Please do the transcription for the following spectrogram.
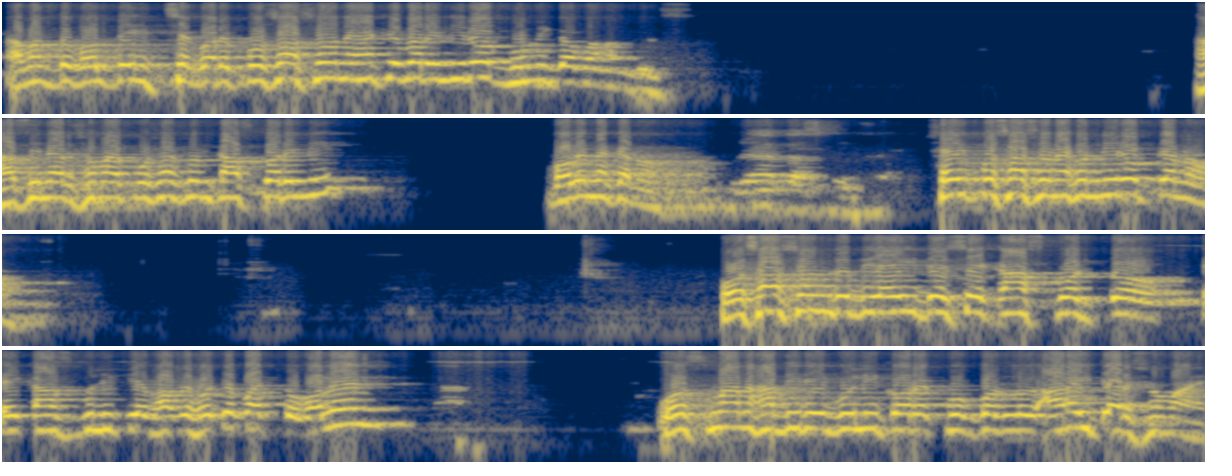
আমার তো বলতে ইচ্ছে করে প্রশাসন একেবারে নীরব ভূমিকা পালন করছে। হাসিনার সময় প্রশাসন কাজ করেনি? বলে না কেন? সেই প্রশাসন এখন নীরব কেন? প্রশাসন যদি এই দেশে কাজ করত এই কাজগুলি কি এভাবে হতে পারতো? বলেন। ওসমান হাদিরে গুলি করে করল আড়াইটার সময়।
